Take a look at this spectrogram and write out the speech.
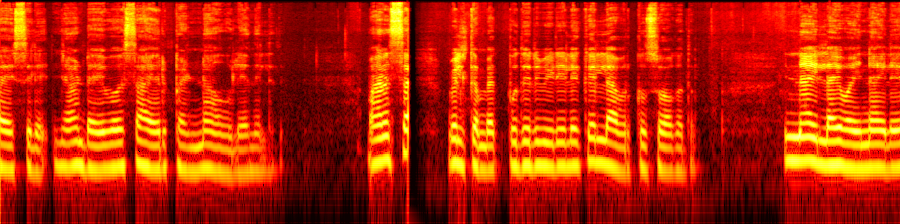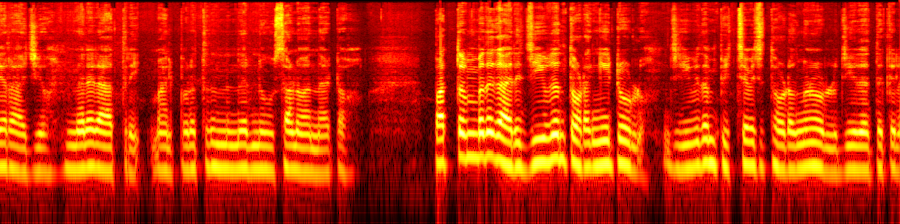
വയസ്സിൽ ഞാൻ ഡൈവേഴ്സായ ഒരു പെണ്ണാവൂല എന്നുള്ളത്. മനസ്സ വെൽക്കം ബാക്ക് പുതിയൊരു വീഡിയോയിലേക്ക് എല്ലാവർക്കും സ്വാഗതം. ഇന്നായില്ലായി വൈനായില്ലേ രാജ്യോ. ഇന്നലെ രാത്രി മലപ്പുറത്ത് നിന്നൊരു ന്യൂസാണ് വന്നത് കേട്ടോ. പത്തൊമ്പതുകാര് ജീവിതം തുടങ്ങിയിട്ടുള്ളൂ ജീവിതം പിച്ച വെച്ച് തുടങ്ങണുള്ളൂ ജീവിതത്തിൽ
